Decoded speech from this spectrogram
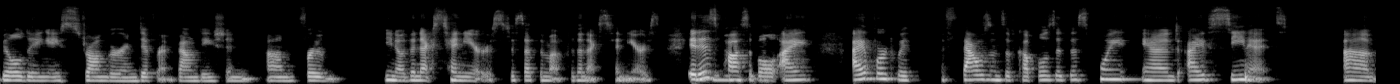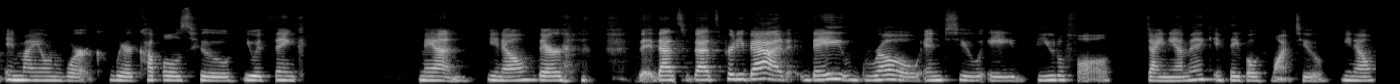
building a stronger and different foundation um, for you know the next 10 years to set them up for the next 10 years. It is Mhm. possible. I i've worked with thousands of couples at this point, and I've seen it um, in my own work where couples who you would think, man, you know, they're that's that's pretty bad. They grow into a beautiful dynamic if they both want to. You know,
